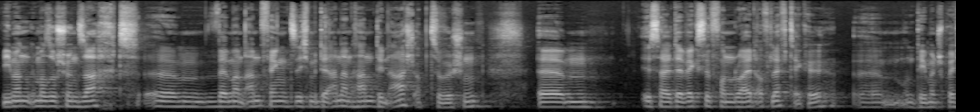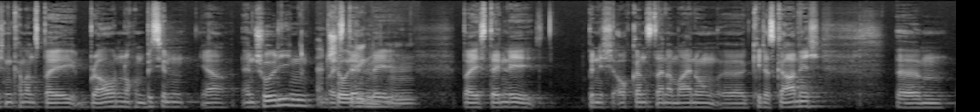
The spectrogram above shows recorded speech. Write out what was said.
wie man immer so schön sagt, ähm, wenn man anfängt, sich mit der anderen Hand den Arsch abzuwischen, ähm, ist halt der Wechsel von Right auf Left Tackle ähm, und dementsprechend kann man es bei Brown noch ein bisschen ja, entschuldigen. entschuldigen. Bei Stanley, mhm. bei Stanley bin ich auch ganz deiner Meinung, äh, geht das gar nicht. Ähm,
